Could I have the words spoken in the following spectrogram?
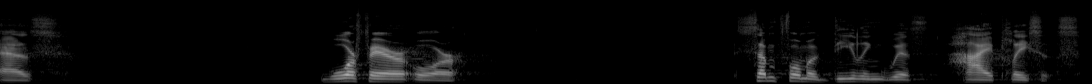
as warfare or some form of dealing with high places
